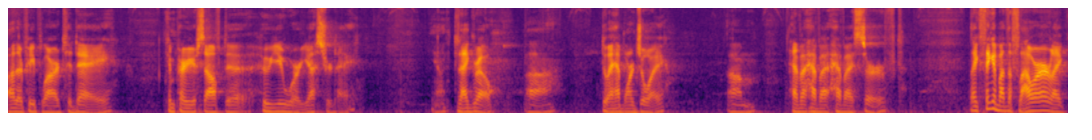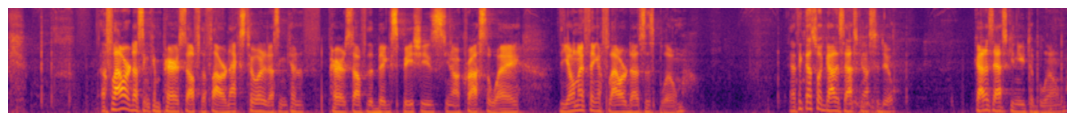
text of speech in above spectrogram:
other people are today. Compare yourself to who you were yesterday. You know, did I grow? Uh, do I have more joy? Um, have, I, have, I, have I served? Like, think about the flower. Like, a flower doesn't compare itself to the flower next to it. It doesn't compare itself to the big species, you know, across the way. The only thing a flower does is bloom. And I think that's what God is asking us to do. God is asking you to bloom.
